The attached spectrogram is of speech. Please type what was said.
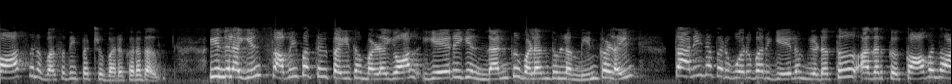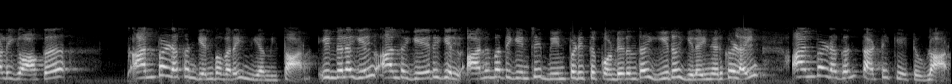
பாசன வசதி பெற்று வருகிறது. இந்நிலையில் சமீபத்தில் பெய்த மழையால் ஏரியில் நன்கு வளர்ந்துள்ள மீன்களை தனிநபர் ஒருவர் ஏலம் எடுத்து அதற்கு காவலாளியாக அன்பழகன் என்பவரை நியமித்தார். இந்நிலையில் அந்த ஏரியில் அனுமதியின்றி மீன்பிடித்துக் கொண்டிருந்த இரு இளைஞர்களை அன்பழகன் தட்டி கேட்டுள்ளார்.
